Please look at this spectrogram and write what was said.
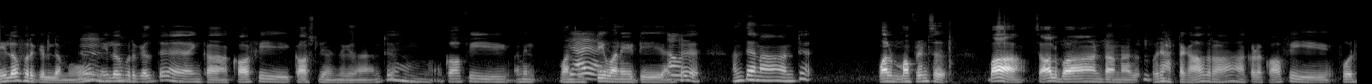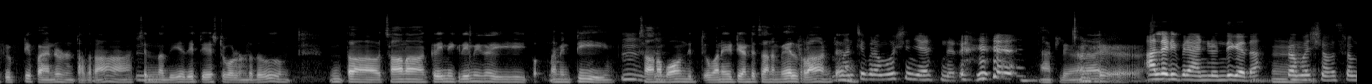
నీలోఫర్కి వెళ్ళాము. నీలోఫర్కి వెళ్తే ఇంకా కాఫీ కాస్ట్లీ ఉంది కదా అంటే coffee I mean one fifty. One eighty అంటే. అంతేనా? అంటే వాళ్ళు మా ఫ్రెండ్స్ బా చాలు బా అంటున్నారు ఒరే అట్ట కాదురా అక్కడ coffee four fifty five hundred ఉంటుందిరా. చిన్నది అది టేస్ట్ కూడా ఉండదు. ఇంత చాలా క్రీమీ క్రీమీగా ఈ ఐ మీన్ టీ చాలా. బాగుంది. వన్ ఎయిటీ అంటే చాలా మేలు రా అంటే? మంచి ప్రమోషన్ చేస్తున్నారు. అట్లే అంటే ఆల్రెడీ బ్రాండ్ ఉంది కదా. ప్రమోషన్ అవసరం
